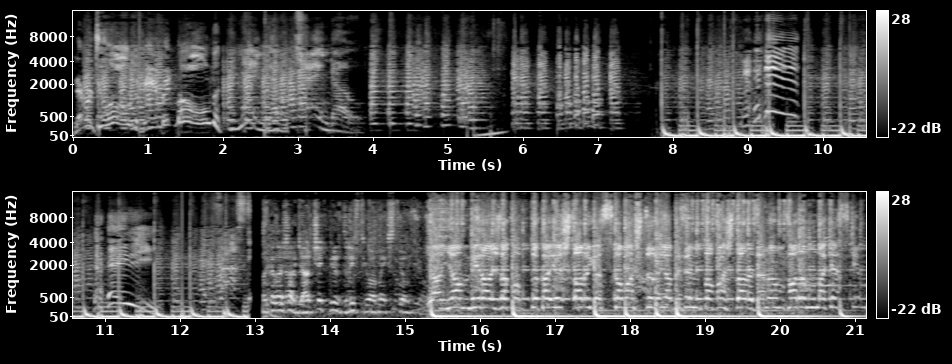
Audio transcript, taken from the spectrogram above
Never too old to be a bit bold. Hey! Arkadaşlar gerçek bir drift görmek istiyor musunuz? Yan yan virajda koptu kayışlar Göz kamaştırıyor bizim tofaşlar Zemin farımda keskin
